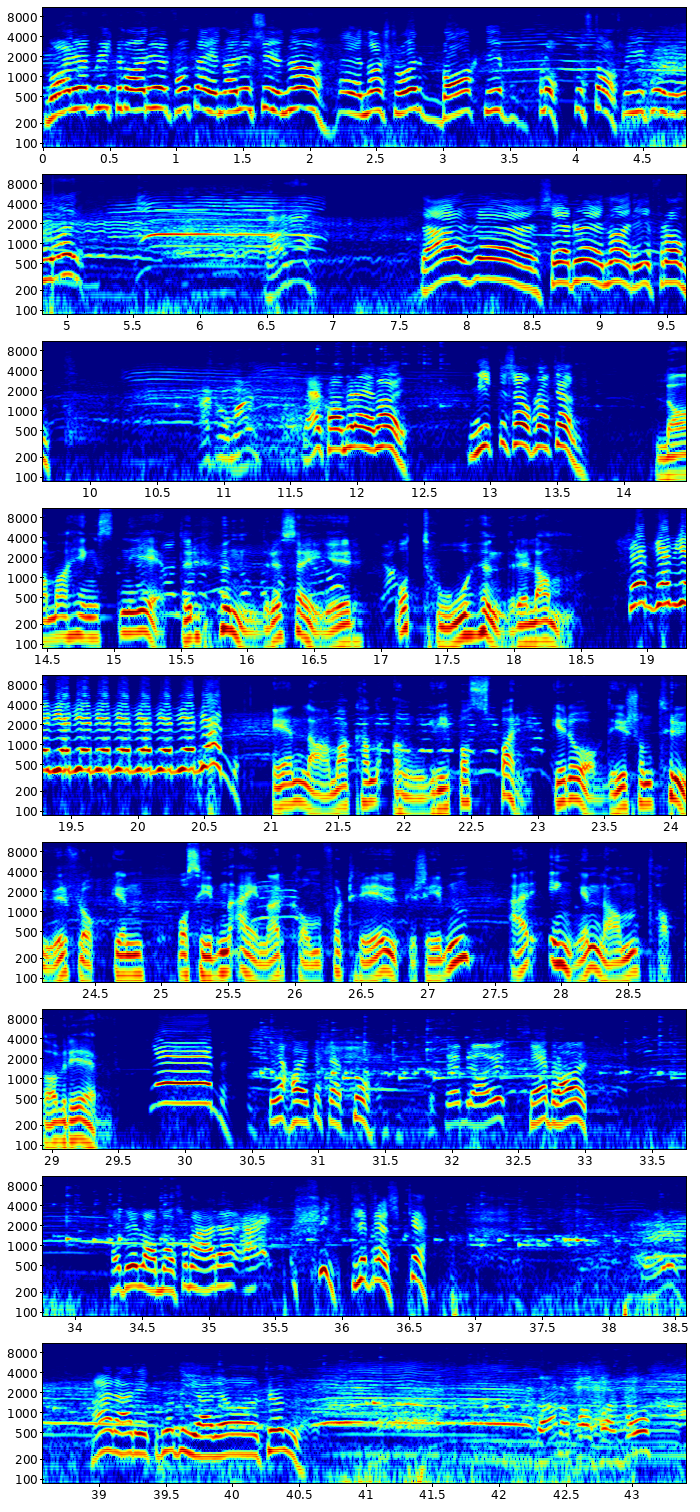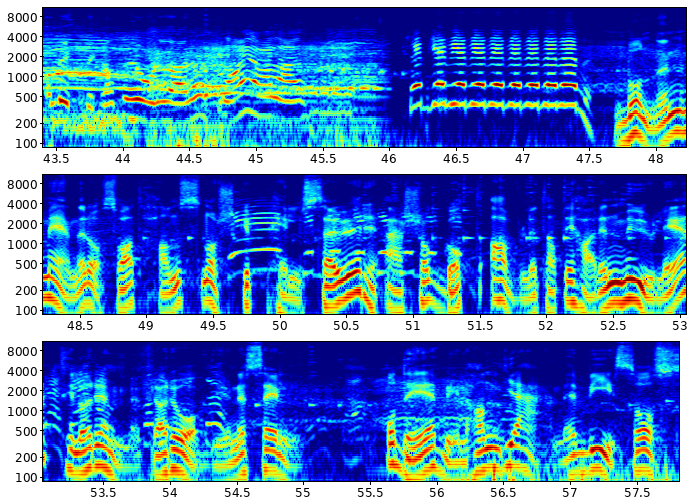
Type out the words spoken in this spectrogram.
Nå er det blitt varig, fått Einar i syne. Einar står bak de flotte statlige fuglene der. Der, ja. Der uh, ser du Einar i front. Der kommer han. Der kommer Einar. Midt i saueflokken. Lamahengsten gjeter 100 søyer og 200 lam. Jeb, jeb, jeb, jeb, jeb, jeb, jeb! En lama kan angripe og sparke rovdyr som truer flokken, og siden Einar kom for tre uker siden, er ingen lam tatt av rev. Kjem! Jeg har ikke sett noe. Det ser bra ut. Ser bra ut. Og de lamma som er her, er skikkelig friske. Her er det ikke noe diaré og tull. Der, nå passer han på. Han likte ikke at du gjorde det der. ja. Nei, nei, nei. Kjem, kjem, kjem, kjem, kjem, kjem, kjem. Bonden mener også at hans norske pelssauer er så godt avlet at de har en mulighet til å rømme fra rovdyrene selv. Og det vil han gjerne vise oss.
